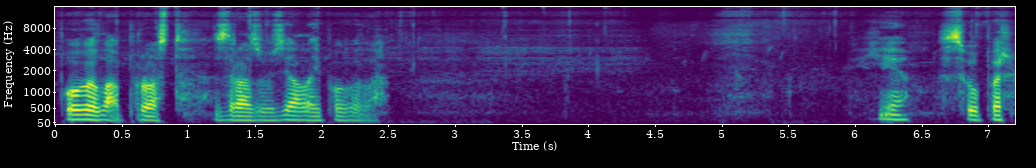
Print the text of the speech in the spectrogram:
Повела просто. Зразу взяла і повела. Є, супер.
